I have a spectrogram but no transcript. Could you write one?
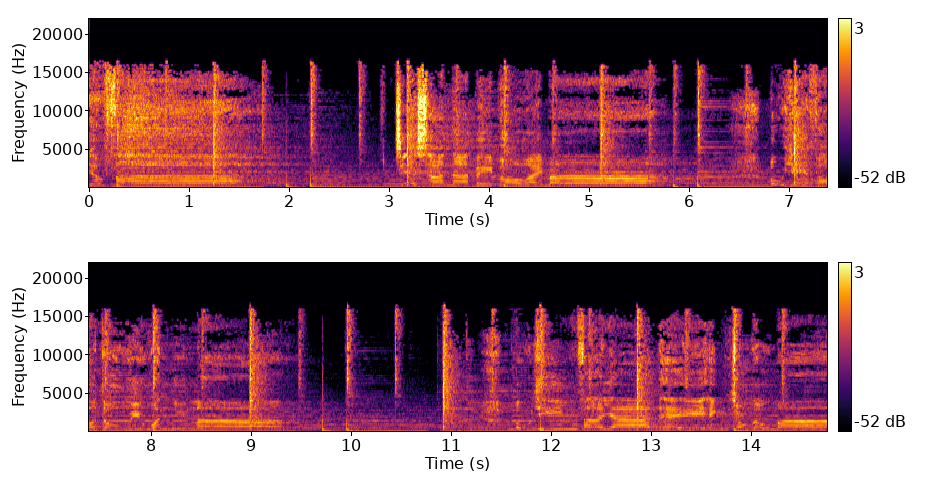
有花，这刹那被破坏吗？无野火都会温暖吗？无烟花一起庆祝好吗？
